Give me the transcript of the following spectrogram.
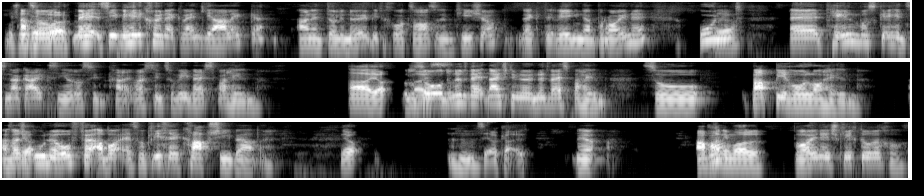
Musst Also, ja, wir, sie, wir hätten können ein Gewändchen anlegen. Habe ich natürlich nicht, bei der kurzen Hose und dem T-Shirt, wegen, der- wegen der Bräune. Und äh, die Helme, die es gegeben haben, sind auch geil gewesen, oder? Das sind, keine, weißt, sind so wie Vespa-Helme. ah ja. Oder nice. so, oder nicht, nein, stimmt nicht, nicht Vespa-Helm. So Papi-Roller-Helm. Also, das ist Ja. unten offen, aber so gleiche Klappscheibe aber. Ja, Mhm. sehr geil. Ja. Habe ich Aber mal, Bräune ist gleich durchgekommen.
